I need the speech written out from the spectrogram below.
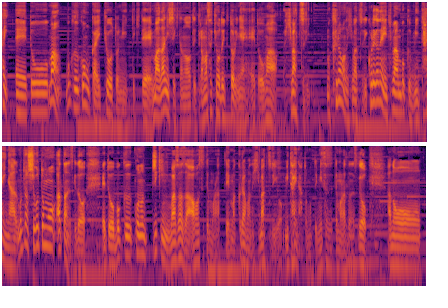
はい。えっ、と、まあ、僕今回京都に行ってきて、まあ何してきたのって言ったら、まあ先ほど言った通りね、えっ、と、まあ、火祭り。まあ鞍馬の火祭り。これがね、一番僕見たいな。もちろん仕事もあったんですけど、えっ、と、僕、この時期にわざわざ合わせてもらって、まあ、鞍馬の火祭りを見たいなと思って見させてもらったんですけど、あのー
